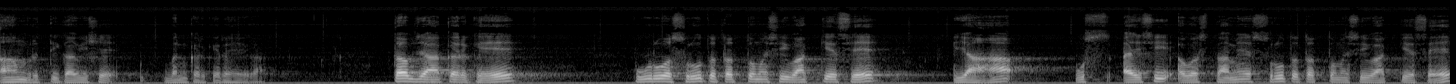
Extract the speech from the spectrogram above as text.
अहम वृत्ति का विषय बन करके रहेगा। तब जाकर के पूर्व श्रुत तत्वमसी वाक्य से या उस ऐसी अवस्था में श्रुत तत्वमसी वाक्य से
